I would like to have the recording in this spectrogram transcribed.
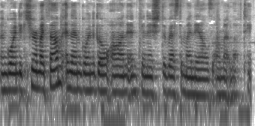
I'm going to cure my thumb and I'm going to go on and finish the rest of my nails on my left hand.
